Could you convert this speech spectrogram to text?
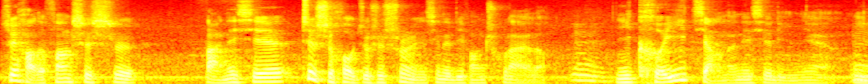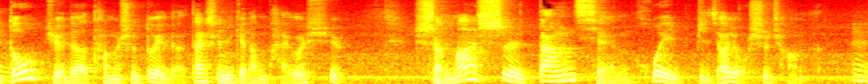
最好的方式是把那些这时候就是顺人性的地方出来了。嗯，你可以讲的那些理念，你都觉得他们是对的，但是嗯你给他们排个序，什么是当前会比较有市场的，嗯，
